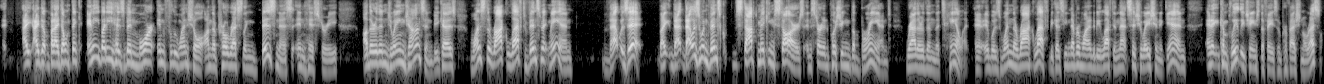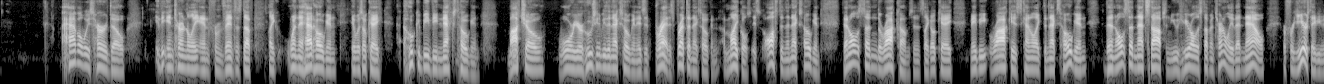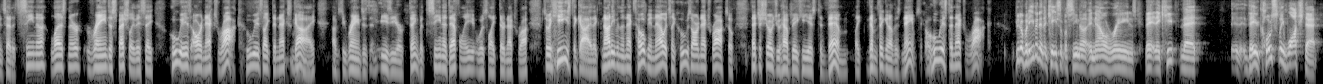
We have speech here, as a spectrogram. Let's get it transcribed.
I, I don't, but I don't think anybody has been more influential on the pro wrestling business in history other than Dwayne Johnson. Because once The Rock left Vince McMahon that was it. Like that that was when Vince stopped making stars and started pushing the brand rather than the talent. It, it was when The Rock left because he never wanted to be left in that situation again and it completely changed the face of professional wrestling. I have always heard though the internally and from Vince and stuff like when they had Hogan, it was okay. Who could be the next Hogan? Macho, Warrior. Who's going to be the next Hogan? Is it Brett? Is Brett the next Hogan? Uh, Michaels? Is Austin the next Hogan? Then all of a sudden, The Rock comes, and it's like, okay, maybe Rock is kind of like the next Hogan. Then all of a sudden, that stops, and you hear all this stuff internally that now, or for years, they've even said it's Cena, Lesnar, Reigns, especially. They say, who is our next rock? Who is like the next mm-hmm. guy? Obviously, Reigns is an easier thing, but Cena definitely was like their next rock. So he's the guy, like not even the next Hogan. Now it's like, who's our next rock? So that just shows you how big he is to them, like them thinking of his names. Like, oh, who is the next rock? You know, but even in the case of a Cena and now Reigns, they, they keep that, they closely watch that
